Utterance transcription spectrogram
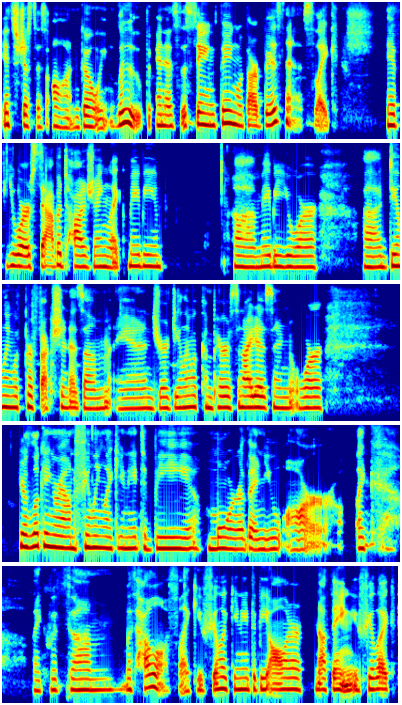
it's just this ongoing loop. And it's the same thing with our business. Like, if you are sabotaging, like maybe, uh, maybe you are uh, dealing with perfectionism and you're dealing with comparisonitis and or you're looking around feeling like you need to be more than you are like like with um with health like you feel like you need to be all or nothing. You feel like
